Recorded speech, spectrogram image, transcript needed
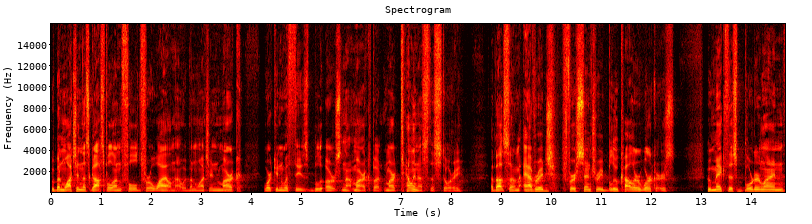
We've been watching this gospel unfold for a while now. We've been watching Mark working with these blue, or not Mark, but Mark telling us this story about some average first century blue collar workers who make this borderline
